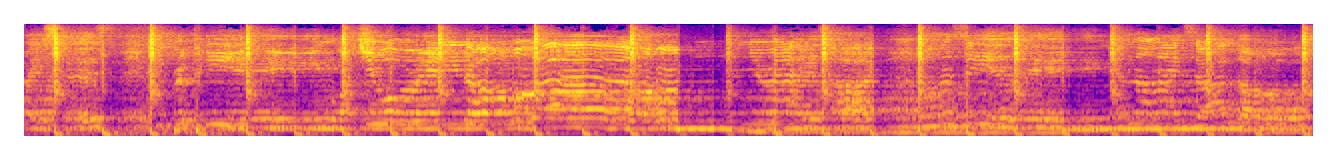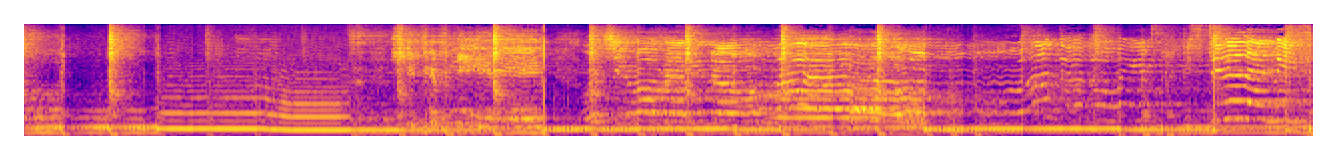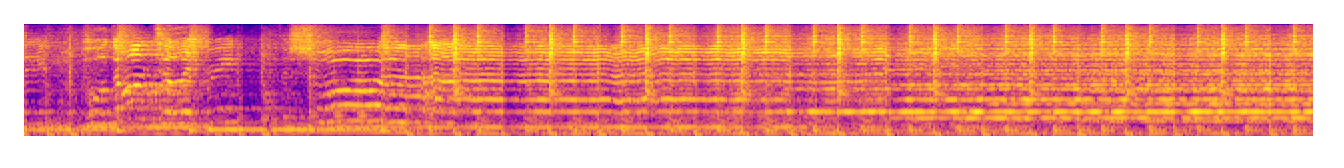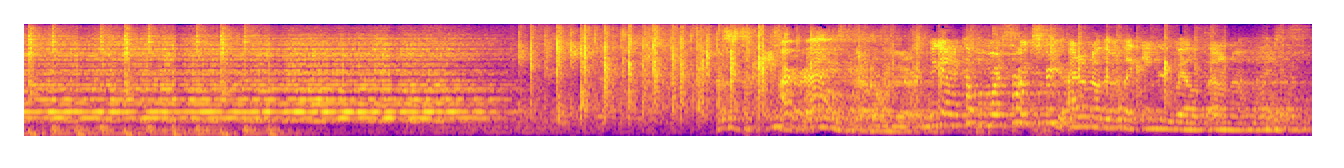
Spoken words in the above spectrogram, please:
voices. All right. Over there. We got a couple more songs for you. I don't know. There was like angry whales. I don't know.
